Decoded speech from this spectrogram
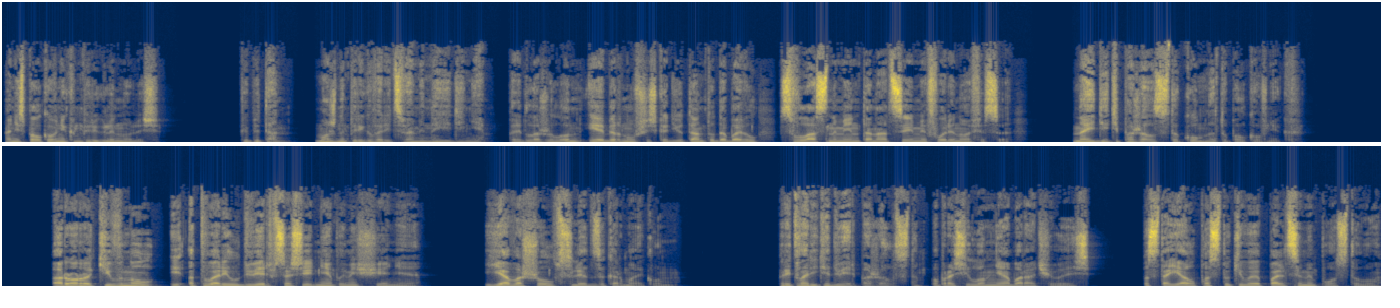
Они с полковником переглянулись. «Капитан, можно переговорить с вами наедине?» — предложил он и, обернувшись к адъютанту, добавил с властными интонациями форин-офиса — Найдите, пожалуйста, комнату, полковник». Арора кивнул и отворил дверь в соседнее помещение. Я вошел вслед за Кармайклом. «Притворите дверь, пожалуйста», — попросил он, не оборачиваясь. Постоял, постукивая пальцами по столу,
